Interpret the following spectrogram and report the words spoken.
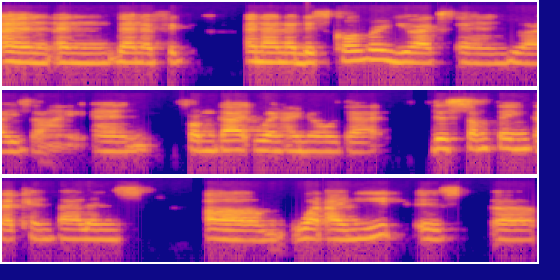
And and then i fig- and then i discover ux and ui design. And from that when i know that there's something that can balance um, what i need is uh,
